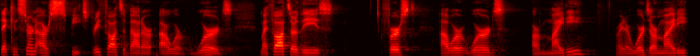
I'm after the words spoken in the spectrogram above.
that concern our speech, three thoughts about our, our words. My thoughts are these First, our words are mighty, right? Our words are mighty.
